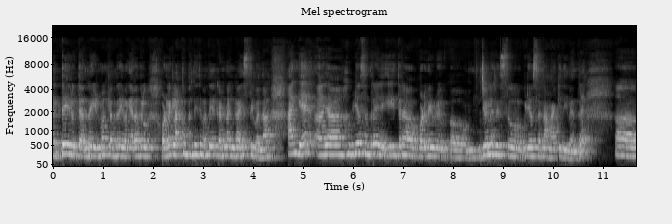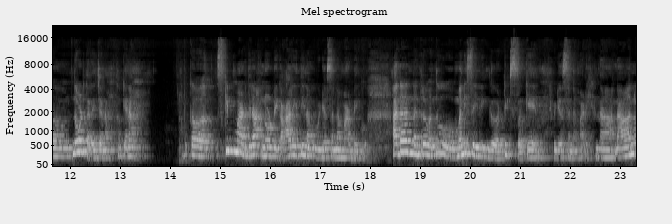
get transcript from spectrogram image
ಇದ್ದೇ ಇರುತ್ತೆ. ಅಂದರೆ ಹೆಣ್ಮಕ್ಳು ಅಂದರೆ ಇವಾಗ ಯಾರಾದರೂ ಒಡವೆಗಳು ಹಾಕೊಂಡು ಬಂದಿದ್ದೀವಿ ಅಂದರೆ ಕಣ್ಣಂಗೆ ಹಾಯಿಸ್ತೀವಲ್ಲ. ಹಾಗೆ ವಿಡಿಯೋಸ್ ಅಂದರೆ ಈ ಥರ ಒಡವೆ ಜ್ಯುವೆಲರೀಸು ವಿಡಿಯೋಸನ್ನು ಹಾಕಿದ್ದೀವಿ ಅಂದರೆ ನೋಡ್ತಾರೆ ಜನ. ಓಕೆನಾ ಕ ಸ್ಕಿಪ್ ಮಾಡ್ದಿರಾ, ನೋಡಬೇಕು. ಆ ರೀತಿ ನಾವು ವಿಡಿಯೋಸನ್ನು ಮಾಡಬೇಕು. ಅದಾದ ನಂತರ ಒಂದು ಮನಿ ಸೇವಿಂಗ್ ಟಿಪ್ಸ್ ಬಗ್ಗೆ ವಿಡಿಯೋಸನ್ನು ಮಾಡಿ. ನಾನು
